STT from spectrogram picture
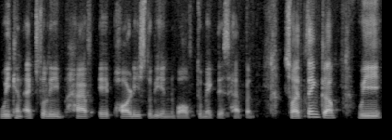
we can actually have a parties to be involved to make this happen. So I think uh, we,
